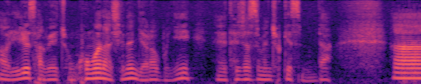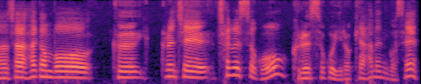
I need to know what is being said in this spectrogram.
어, 인류 사회에 좀 공헌하시는 여러분이 예, 되셨으면 좋겠습니다. 아, 자, 하여간 뭐 그 그런 제 책을 쓰고 글을 쓰고 이렇게 하는 것에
